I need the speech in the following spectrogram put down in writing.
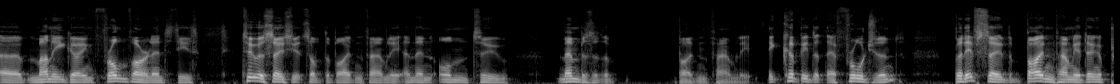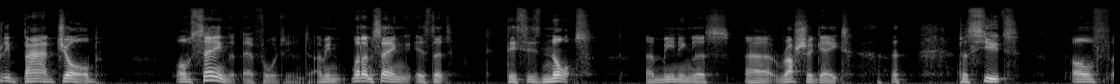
uh, money going from foreign entities to associates of the Biden family, and then on to members of the Biden family. It could be that they're fraudulent, but if so, the Biden family are doing a pretty bad job of saying that they're fraudulent. I mean, what I'm saying is that this is not a meaningless uh, Russiagate pursuit of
